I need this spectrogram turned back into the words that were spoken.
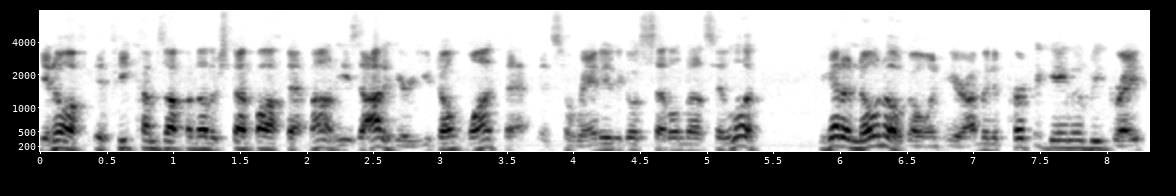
you know, if, if he comes up another step off that mound, he's out of here. You don't want that. And so Randy to go settle him down and say, look, you got a no no going here. I mean, a perfect game would be great,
